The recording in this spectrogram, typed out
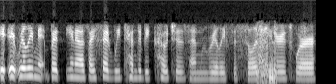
it, it really may, but you know, as I said, we tend to be coaches and really facilitators where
